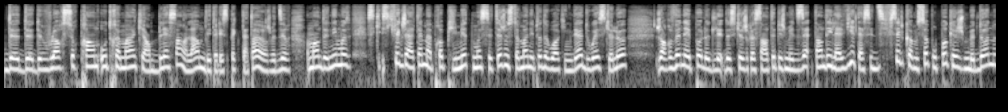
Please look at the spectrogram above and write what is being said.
de, de, de, vouloir surprendre autrement qu'en blessant l'âme des téléspectateurs. Je veux dire, à un moment donné, moi, ce qui, ce qui fait que j'ai atteint ma propre limite, moi, c'était justement un épisode de Walking Dead où est-ce que là, j'en revenais pas là, de, de, ce que je ressentais, puis je me disais, attendez, la vie est assez difficile comme ça pour pas que je me donne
